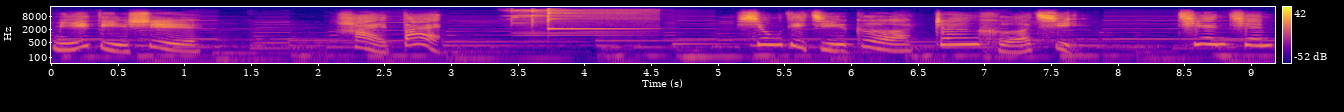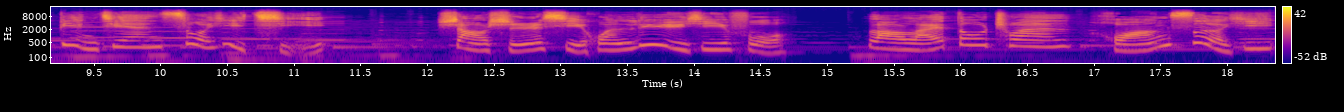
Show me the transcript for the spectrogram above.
谜底是海带。兄弟几个真和气，天天并肩坐一起。少时喜欢绿衣服，老来都穿黄色衣。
